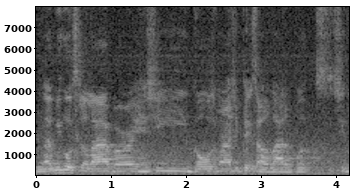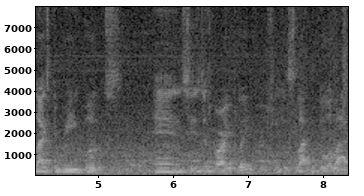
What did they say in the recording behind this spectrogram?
Like we go to the library and she goes around, she picks out a lot of books. She likes to read books and she's just very playful. She just like to do a lot.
